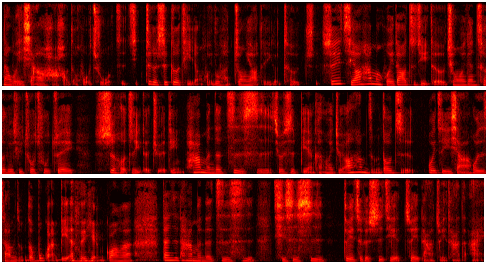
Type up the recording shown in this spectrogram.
那我也想要好好的活出我自己。这个是个体人回路很重要的一个特质。所以只要他们回到自己的权威跟策略去做出最适合自己的决定，他们的自私就是别人可能会觉得哦，他们怎么都只为自己想啊，或者是他们怎么都不管别人的眼光啊。但是他们的自私其实是。对这个世界最大最大的爱。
